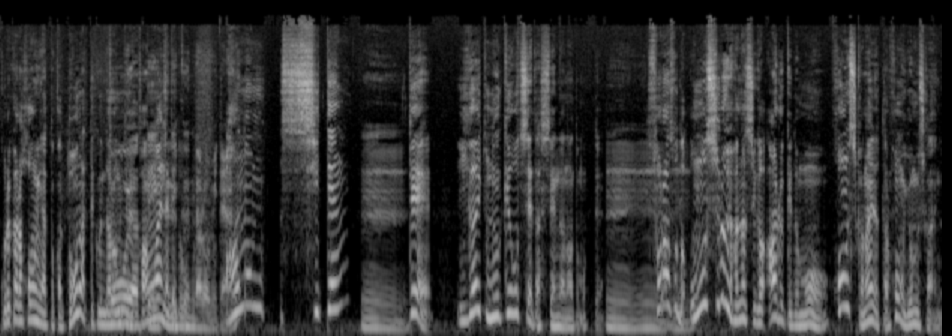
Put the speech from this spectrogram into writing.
これから本屋とかどうなってくんだろうみどたいな考えんだけどくんだろうみたいな。あの視点っうん。て意外と抜け落ちてた視点だなと思って、うん。そりゃそうだ。面白い話があるけども本しかないんだったら本を読むしかないの、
